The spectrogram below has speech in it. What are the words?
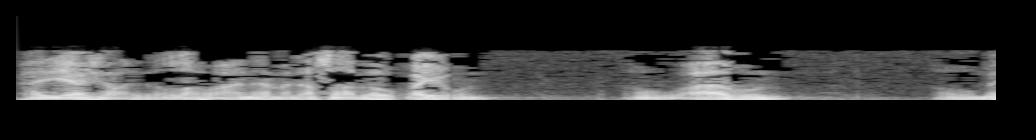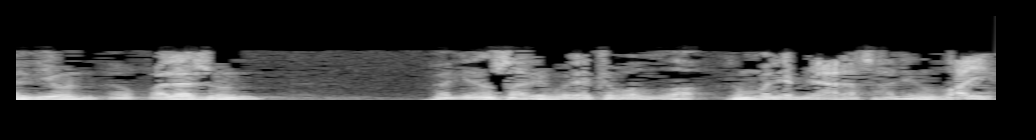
هذه عائشة رضي الله عنها من أصابه قيء أو رعاف أو مذي أو قلس فلينصرف ويتوضأ ثم ليبني على صحته ضعيف.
